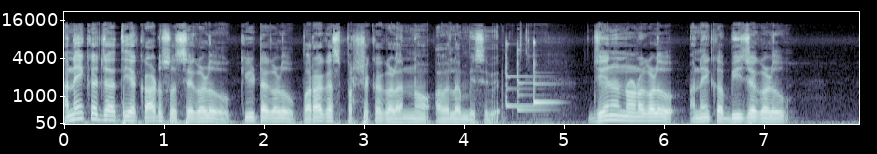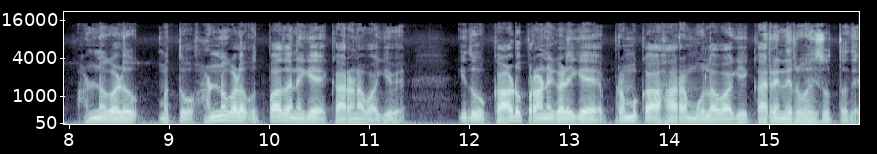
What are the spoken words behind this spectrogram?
ಅನೇಕ ಜಾತಿಯ ಕಾಡು ಸಸ್ಯಗಳು, ಕೀಟಗಳು ಪರಾಗಸ್ಪರ್ಶಕಗಳನ್ನು ಅವಲಂಬಿಸಿವೆ. ಜೇನುನೊಣಗಳು ಅನೇಕ ಬೀಜಗಳು ಹಣ್ಣುಗಳು ಮತ್ತು ಹಣ್ಣುಗಳ ಉತ್ಪಾದನೆಗೆ ಕಾರಣವಾಗಿವೆ. ಇದು ಕಾಡು ಪ್ರಾಣಿಗಳಿಗೆ ಪ್ರಮುಖ ಆಹಾರ ಮೂಲವಾಗಿ ಕಾರ್ಯನಿರ್ವಹಿಸುತ್ತದೆ.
